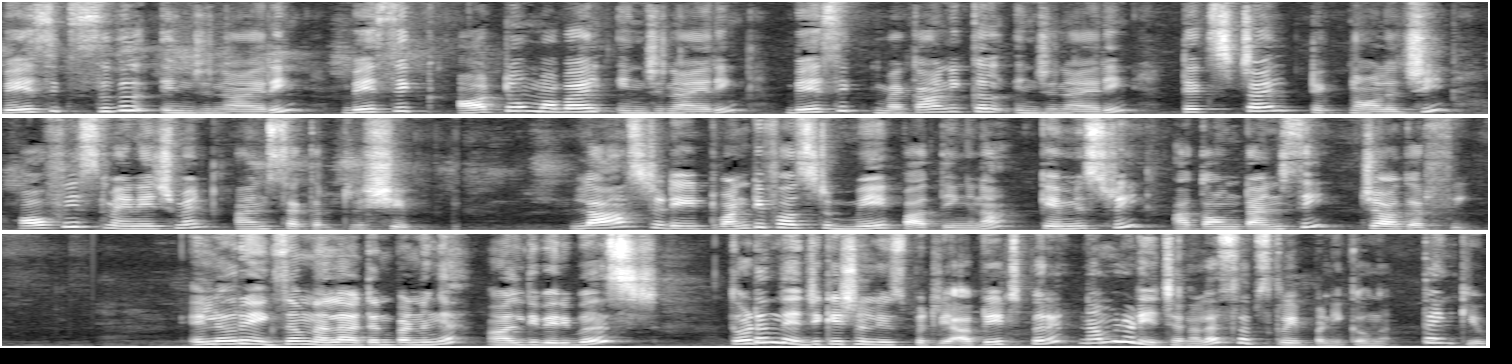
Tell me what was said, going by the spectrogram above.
basic civil engineering basic automobile engineering basic mechanical engineering textile technology office management and secretaryship last day twenty first May பார்த்தீங்கன்னா கெமிஸ்ட்ரி அக்கௌண்டன்சி ஜாகிரஃபி எல்லோரும் எக்ஸாம் நல்லா அட்டன் பண்ணுங்கள் ஆல் தி வெரி பெஸ்ட் தொடர்ந்து எஜுகேஷனல் நியூஸ் பற்றி அப்டேட்ஸ் பெற நம்மளுடைய சேனலை சப்ஸ்கிரைப் பண்ணிக்கோங்க. தேங்க்யூ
